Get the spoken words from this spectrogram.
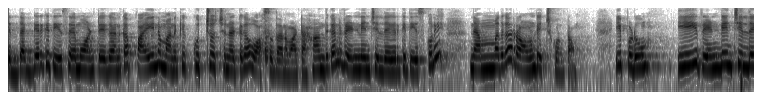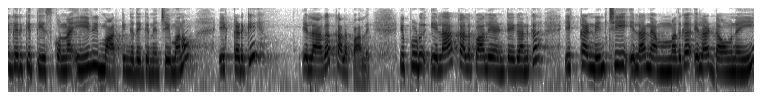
దగ్గరికి తీసేమో అంటే కనుక పైన మనకి కుచ్చొచ్చినట్టుగా వస్తుంది అనమాట అందుకని రెండించుల దగ్గరికి తీసుకుని నెమ్మదిగా రౌండ్ ఇచ్చుకుంటాం. ఇప్పుడు ఈ రెండించుల దగ్గరికి తీసుకున్న ఈ మార్కింగ్ దగ్గర నుంచి మనం ఇక్కడికి ఇలాగ కలపాలి. ఇప్పుడు ఇలా కలపాలి అంటే కనుక ఇక్కడి నుంచి ఇలా నెమ్మదిగా ఇలా డౌన్ అయ్యి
